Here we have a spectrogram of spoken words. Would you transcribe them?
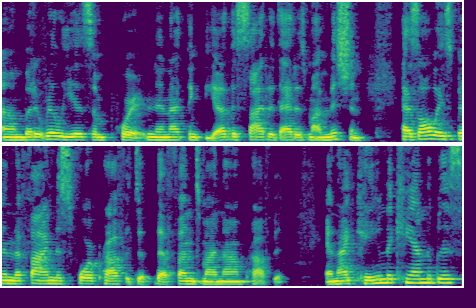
Um, but it really is important. And I think the other side of that is my mission has always been to find this for profit that funds my nonprofit. And I came to cannabis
